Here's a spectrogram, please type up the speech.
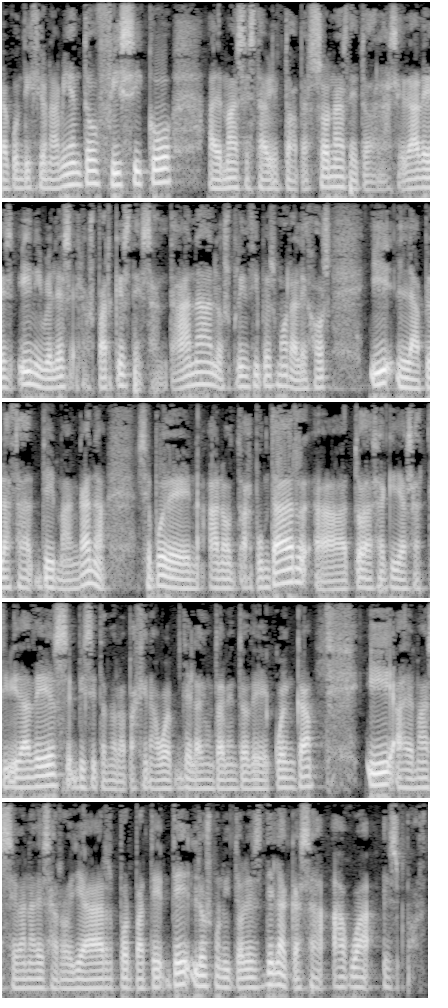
acondicionamiento físico, además está abierto a personas de todas las edades y niveles en los parques de Santa Ana, Los Príncipes Moralejos y la Plaza de Mangana. Se pueden apuntar a todas aquellas actividades visitando la página web del Ayuntamiento de Cuenca y además se van a desarrollar por parte de los monitores de la casa Agua Sport.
